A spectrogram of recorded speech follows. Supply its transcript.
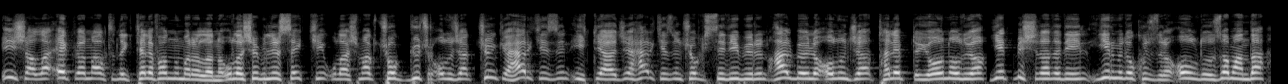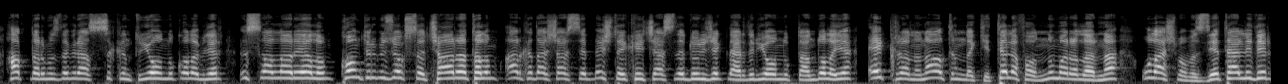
İnşallah ekranın altındaki telefon numaralarına ulaşabilirsek ki ulaşmak çok güç olacak. Çünkü herkesin ihtiyacı, herkesin çok istediği bir ürün. Hal böyle olunca talep de yoğun oluyor. 70 lirada değil 29 lira olduğu zaman da hatlarımızda biraz sıkıntı, yoğunluk olabilir. Israrla arayalım. Kontürümüz yoksa çağrı atalım. Arkadaşlar size 5 dakika içerisinde döneceklerdir yoğunluktan dolayı. Ekranın altındaki telefon numaralarına ulaşmamız yeterlidir.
